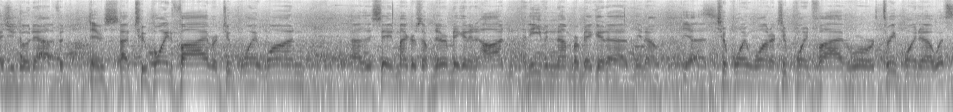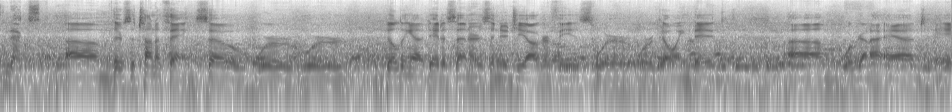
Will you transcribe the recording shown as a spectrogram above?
as you go down uh, for there's uh, 2.5 or 2.1? Uh, they say Microsoft never make it an odd, an even number, make it a you know yes. 2.1 or 2.5 or 3.0. What's next? Um, there's a ton of things. So we're we're building out data centers in new geographies. We're we're going big. Um, we're going to add a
